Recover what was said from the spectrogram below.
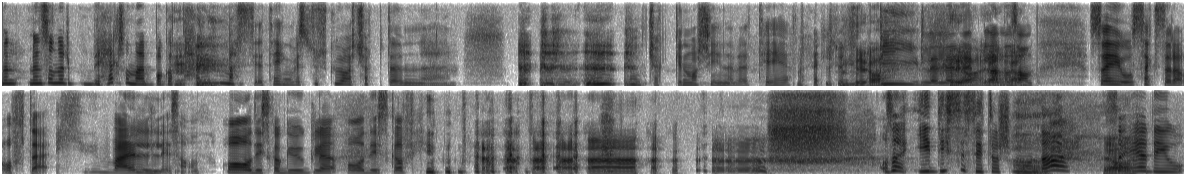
Men, men sånne helt sånne bagatellmessige ting, hvis du skulle ha kjøpt en eh, kjøkkenmaskin eller TV eller Ja. bil eller Ja, eller ja, ja. sånt, så er jo seksere ofte veldig sånn Å, de skal google, og de skal finne Altså, i disse situasjonene der, så er det jo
